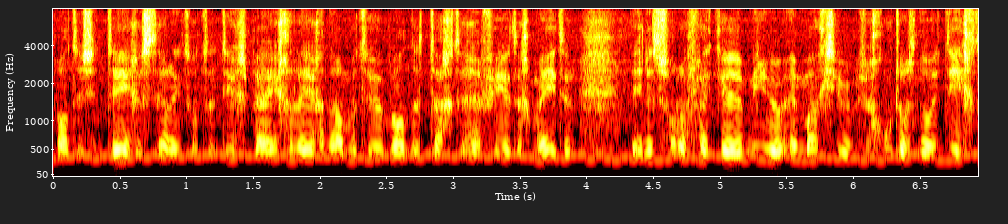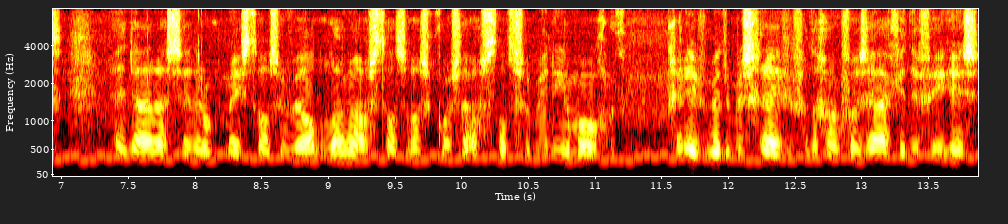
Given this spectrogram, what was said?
Want is in tegenstelling tot de dichtstbij gelegen amateurbanden 80 en 40 meter, in het zonnevlek minimum en maximum zo goed als nooit dicht. En daarnaast zijn er ook meestal zowel lange afstands- als korte afstandsverbindingen mogelijk. Ik begin even met een beschrijving van de gang van zaken in de VS.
